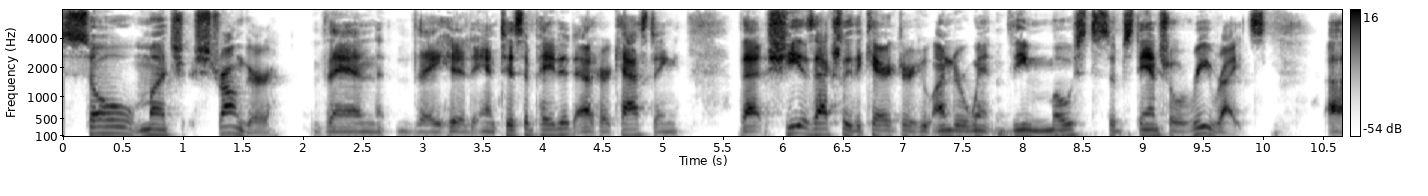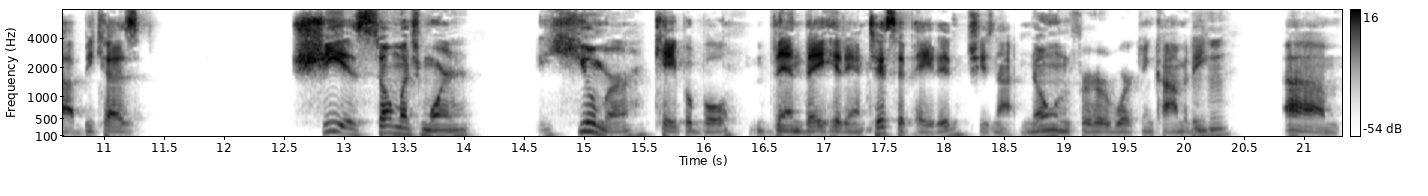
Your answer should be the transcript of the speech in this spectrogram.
so much stronger than they had anticipated at her casting that she is actually the character who underwent the most substantial rewrites uh, because she is so much more humor capable than they had anticipated. She's not known for her work in comedy. Mhm. Um,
